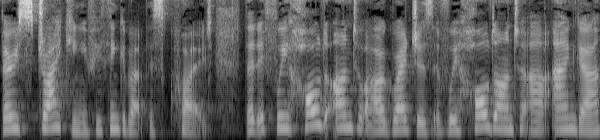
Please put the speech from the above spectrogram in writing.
very striking if you think about this quote that if we hold on to our grudges, if we hold on to our anger,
